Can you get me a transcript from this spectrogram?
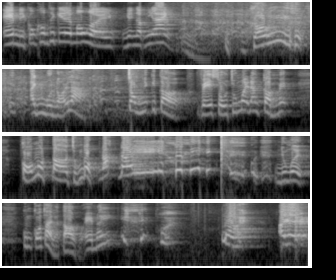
Em thì cũng không thích cái mẫu người nghiện ngập như anh. Không Anh muốn nói là Trong những cái tờ vé số chúng mày đang cầm ấy Có một tờ chúng độc đắc đấy. Nhung ơi Cũng có thể là tờ của em đấy Ôi Anh ơi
